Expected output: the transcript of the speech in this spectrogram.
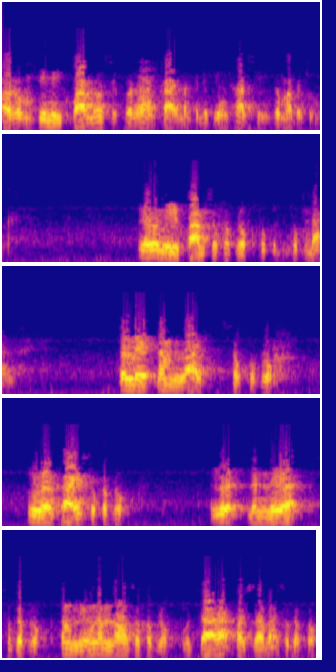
อารมณ์ที่มีความรู้สึกว่าร่างกายมันเป็นเพียงธาตุสี่ก็มาประชุมกัน แล้วก็มีความสกปรกทุกทุกด้านกระเลดน้ำลายสกปรกเงื่อใครสกปรก เลือดเนื้อสกปรกน้ำเหลืองน้ำหนองสกปรก อุจจาระปัสสาวะสกปรก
